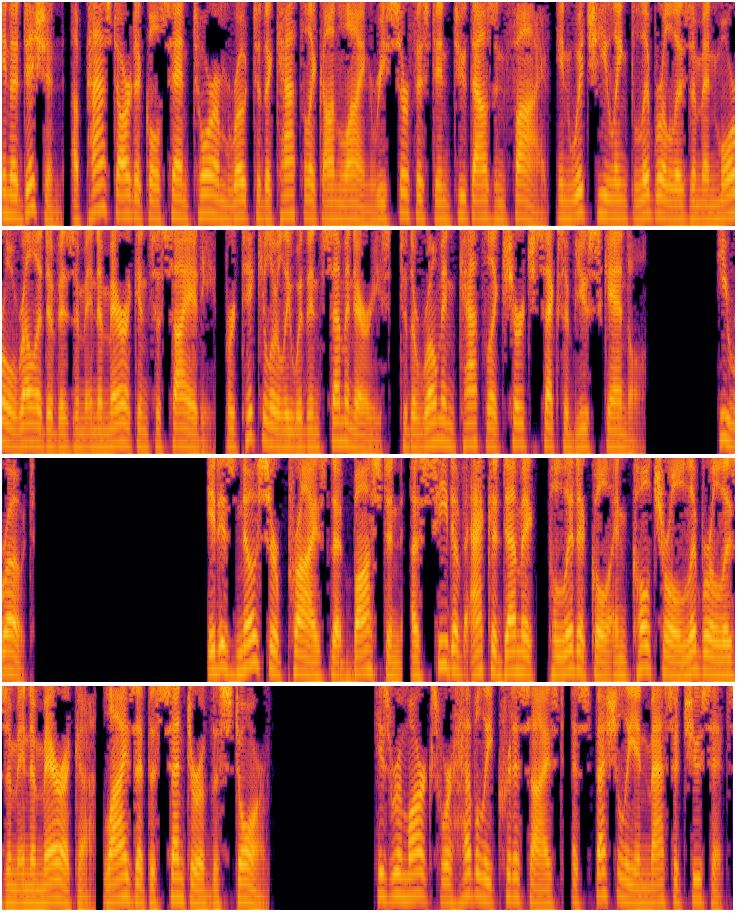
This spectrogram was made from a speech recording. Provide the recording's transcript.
In addition, a past article Santorum wrote to the Catholic Online resurfaced in 2005, in which he linked liberalism and moral relativism in American society, particularly within seminaries, to the Roman Catholic Church sex abuse scandal. He wrote, it is no surprise that Boston, a seat of academic, political and cultural liberalism in America, lies at the center of the storm. His remarks were heavily criticized, especially in Massachusetts,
